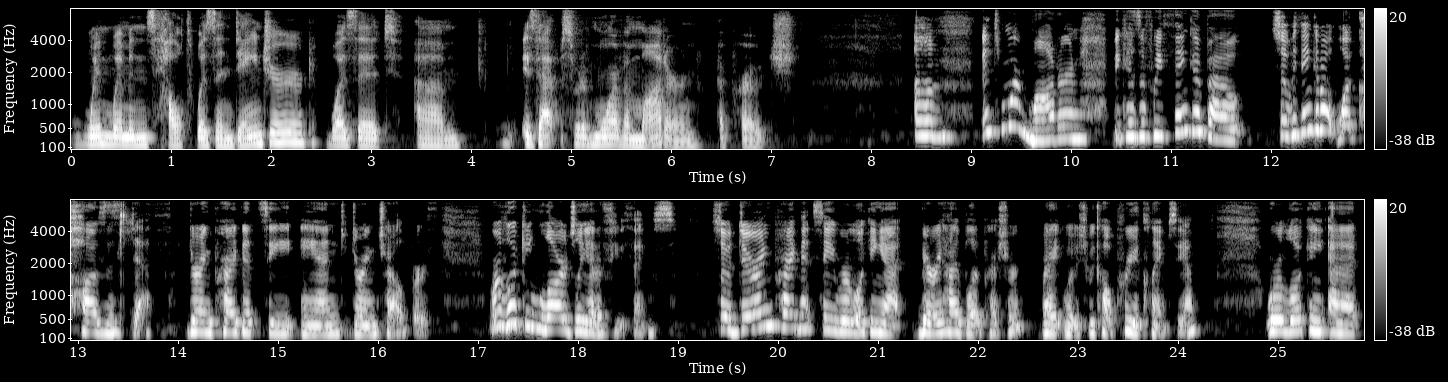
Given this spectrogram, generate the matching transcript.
when women's health was endangered? Was it, um, is that sort of more of a modern approach? Um, it's more modern because if we think about, so we think about what causes death during pregnancy and during childbirth, we're looking largely at a few things. So during pregnancy, we're looking at very high blood pressure, right, which we call preeclampsia. We're looking at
